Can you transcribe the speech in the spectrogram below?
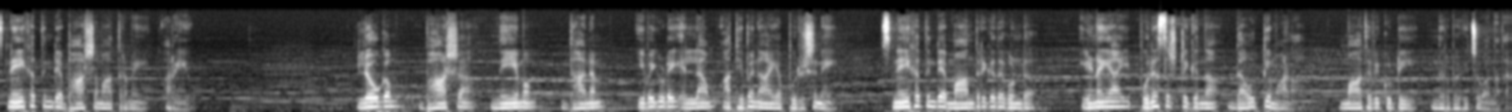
സ്നേഹത്തിന്റെ ഭാഷ മാത്രമേ അറിയൂ. ലോകം ഭാഷ നിയമം ധനം ഇവയുടെ എല്ലാം അധിപനായ പുരുഷനെ സ്നേഹത്തിന്റെ മാന്ത്രികത കൊണ്ട് ഇണയായി പുനഃസൃഷ്ടിക്കുന്ന ദൗത്യമാണ് മാധവിക്കുട്ടി നിർവഹിച്ചു വന്നത്.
